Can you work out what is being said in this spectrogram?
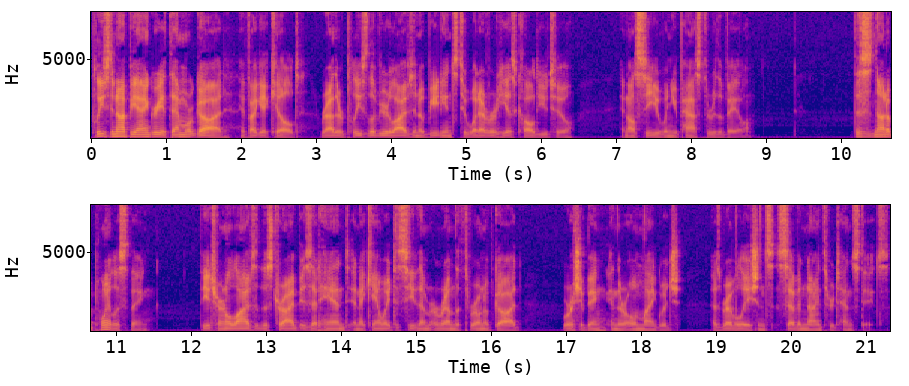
Please do not be angry at them or God if I get killed. Rather, please live your lives in obedience to whatever He has called you to, and I'll see you when you pass through the veil. This is not a pointless thing. The eternal lives of this tribe is at hand, and I can't wait to see them around the throne of God, worshiping in their own language, as Revelations 7 9 through 10 states.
